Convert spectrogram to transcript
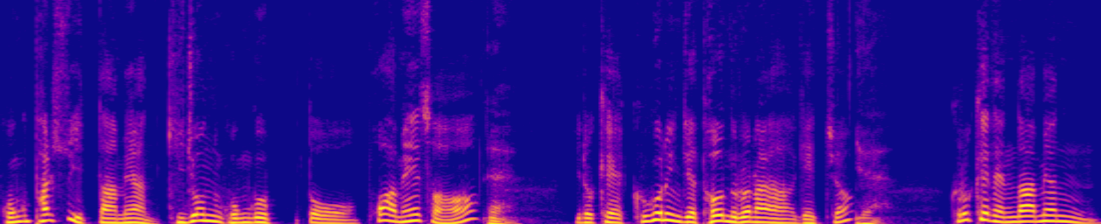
공급할 수 있다면 기존 공급 도 포함해서 예. 이렇게 그거는 이제 더 늘어나겠죠. 예. 그렇게 된다면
